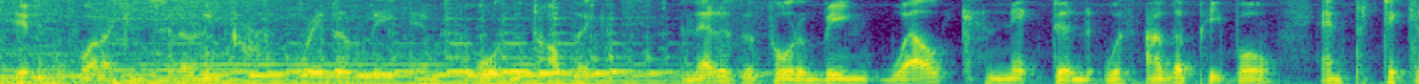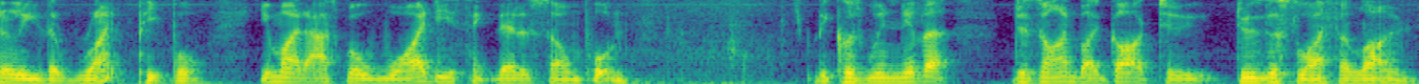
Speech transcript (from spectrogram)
dealing with what I consider an incredibly important topic, and that is the thought of being well connected with other people and particularly the right people. You might ask, well, why do you think that is so important? Because we're never designed by God to do this life alone.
